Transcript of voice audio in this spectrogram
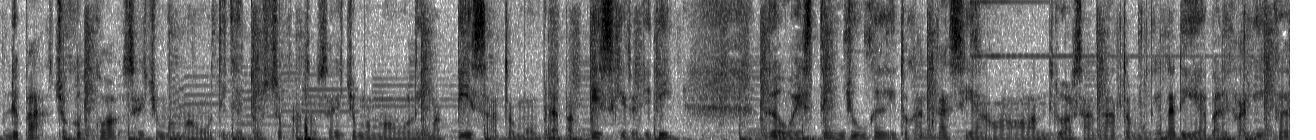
udah pak cukup kok saya cuma mau tiga tusuk atau saya cuma mau lima piece atau mau berapa piece gitu. Jadi gak wasting juga gitu kan kasihan orang-orang di luar sana. Atau mungkin tadi ya balik lagi ke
